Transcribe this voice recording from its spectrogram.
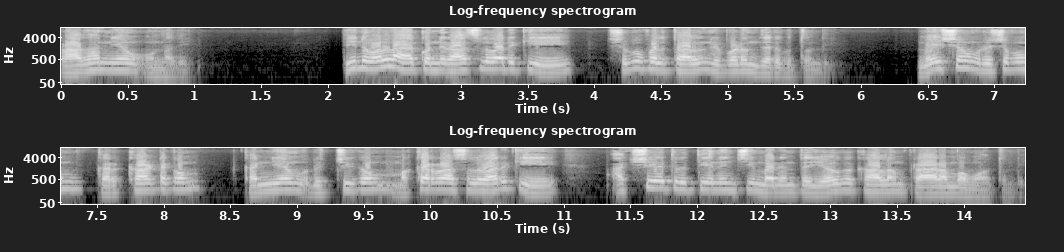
ప్రాధాన్యం ఉన్నది. దీనివల్ల కొన్ని రాశుల వారికి శుభ ఫలితాలను ఇవ్వడం జరుగుతుంది. మేషం వృషభం కర్కాటకం కన్యం రుచికం మకర రాశుల వారికి అక్షయ తృతీయ నుంచి మరింత యోగ కాలం ప్రారంభమవుతుంది.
